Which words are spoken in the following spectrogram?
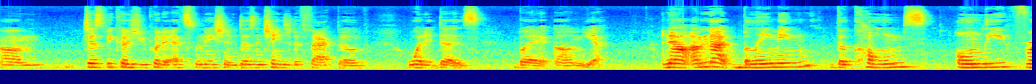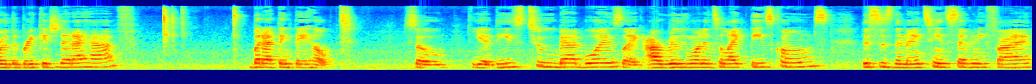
um, just because you put an explanation doesn't change the fact of what it does. But um, yeah. Now, I'm not blaming the combs only for the breakage that I have but I think they helped. So yeah, these two bad boys, like I really wanted to like these combs. This is the 1975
